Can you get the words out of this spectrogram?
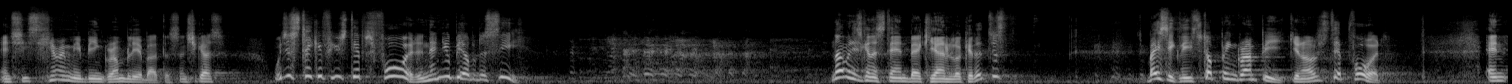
And she's hearing me being grumbly about this. And she goes, well, just take a few steps forward and then you'll be able to see. Nobody's going to stand back here and look at it. Just basically stop being grumpy, you know, step forward. And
